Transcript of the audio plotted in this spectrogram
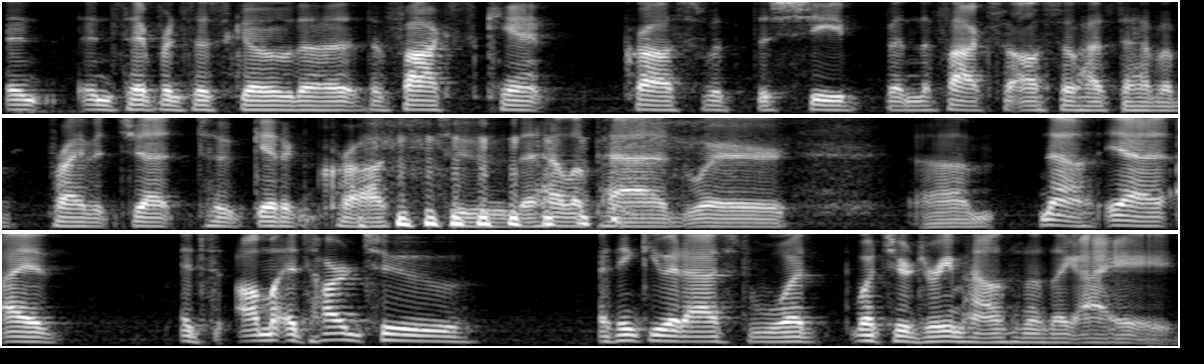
in in San Francisco. The the fox can't cross with the sheep, and the fox also has to have a private jet to get across to the helipad. Where, um, no, yeah, I, it's um, it's hard to. I think you had asked what what's your dream house, and I was like, I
